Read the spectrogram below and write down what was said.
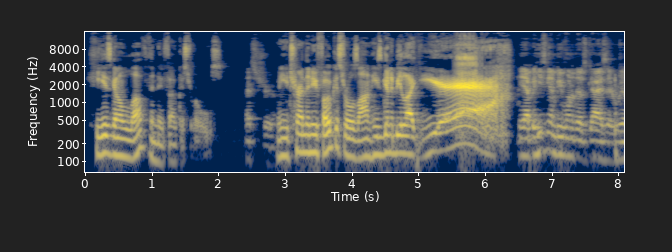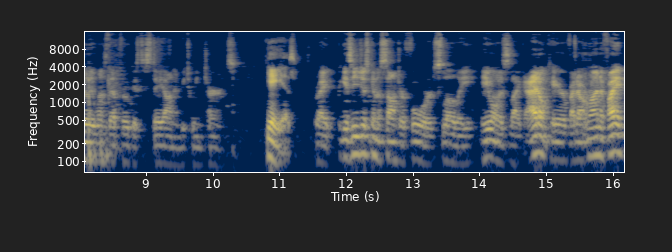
He is gonna love the new focus rules. that's true. When you turn the new focus rules on, he's gonna be like, "Yeah, Yeah, but he's gonna be one of those guys that really wants that focus to stay on in between turns. yeah, he is." Right? Because he's just gonna saunter forward slowly. He was like, I don't care if I don't run. If I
